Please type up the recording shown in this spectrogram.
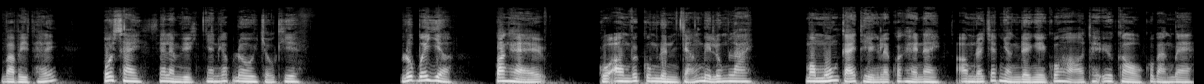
và vì thế, cối xay sẽ làm việc nhanh gấp đôi chỗ kia. Lúc bấy giờ, quan hệ của ông với cung đình chẳng bị lung lai. Mong muốn cải thiện lại quan hệ này, ông đã chấp nhận đề nghị của họ theo yêu cầu của bạn bè.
